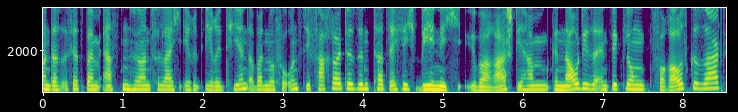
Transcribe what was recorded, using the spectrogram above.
Und das ist jetzt beim ersten Hören vielleicht irritierend, aber nur für uns. Die Fachleute sind tatsächlich wenig überrascht. Die haben genau diese Entwicklung vorausgesagt.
